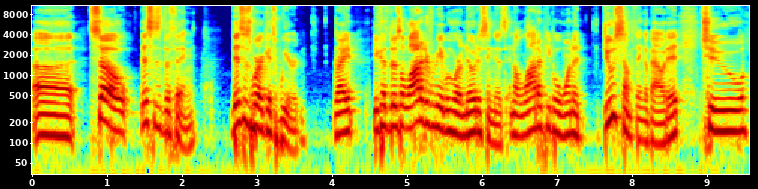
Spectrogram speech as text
Uh, so this is the thing. This is where it gets weird, right? Because there's a lot of different people who are noticing this, and a lot of people want to do something about it to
